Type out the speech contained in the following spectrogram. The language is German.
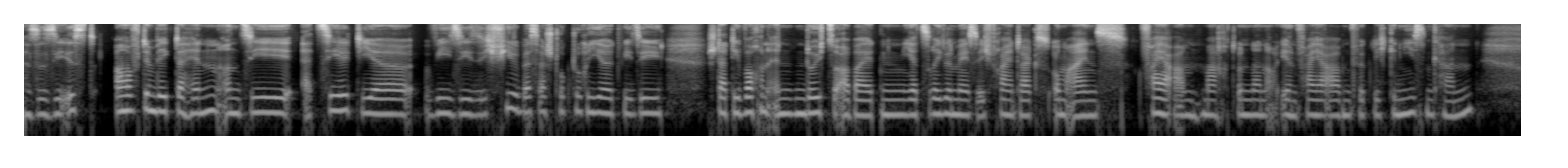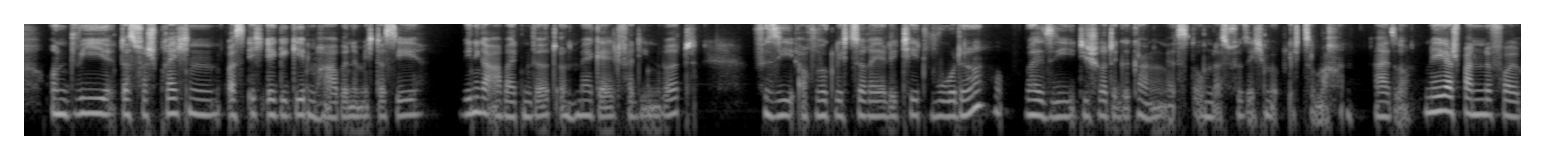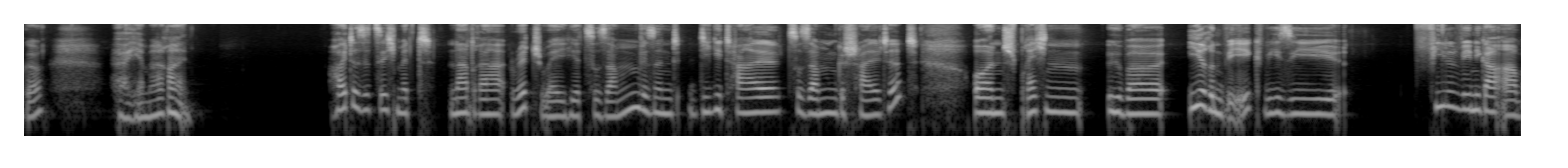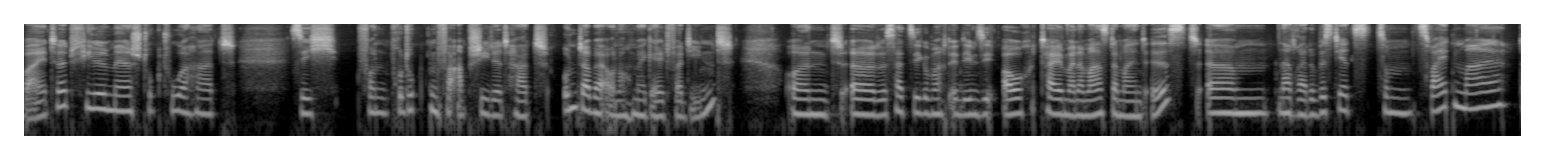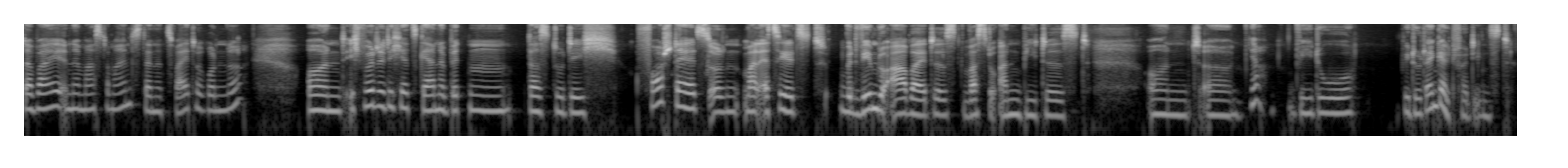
Also sie ist auf dem Weg dahin und sie erzählt dir, wie sie sich viel besser strukturiert, wie sie statt die Wochenenden durchzuarbeiten, jetzt regelmäßig freitags um eins Feierabend macht und dann auch ihren Feierabend wirklich genießen kann. Und wie das Versprechen, was ich ihr gegeben habe, nämlich dass sie weniger arbeiten wird und mehr Geld verdienen wird, für sie auch wirklich zur Realität wurde, weil sie die Schritte gegangen ist, um das für sich möglich zu machen. Also, mega spannende Folge. Hör hier mal rein. Heute sitze ich mit Nadra Ridgway hier zusammen. Wir sind digital zusammengeschaltet und sprechen über ihren Weg, wie sie viel weniger arbeitet, viel mehr Struktur hat, sich von Produkten verabschiedet hat und dabei auch noch mehr Geld verdient. Und äh, das hat sie gemacht, indem sie auch Teil meiner Mastermind ist. Ähm, Nadra, du bist jetzt zum zweiten Mal dabei in der Mastermind, das ist deine zweite Runde. Und ich würde dich jetzt gerne bitten, dass du dich vorstellst und mal erzählst, mit wem du arbeitest, was du anbietest und äh, ja, wie du, wie du dein Geld verdienst.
